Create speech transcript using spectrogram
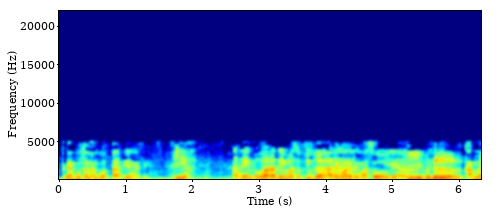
penyambutan anggota ya nggak sih? Iya Ada yang keluar, ada yang masuk juga. ada yang keluar ada yang masuk Iya. gitu iya bener karena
